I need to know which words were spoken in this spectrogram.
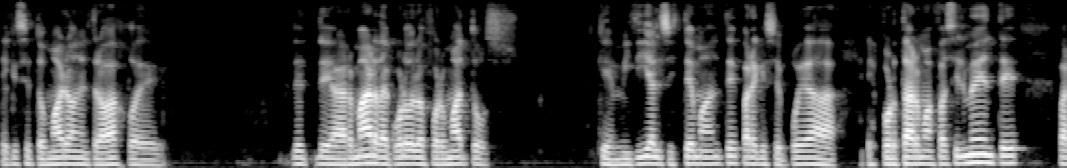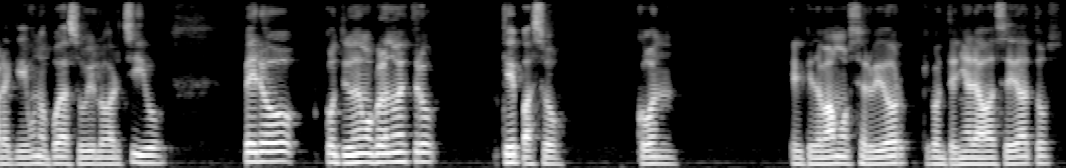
de que se tomaron el trabajo de, de, armar de acuerdo a los formatos que emitía el sistema antes para que se pueda exportar más fácilmente, para que uno pueda subir los archivos. Pero continuemos con lo nuestro. ¿Qué pasó con el que llamamos servidor que contenía la base de datos?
